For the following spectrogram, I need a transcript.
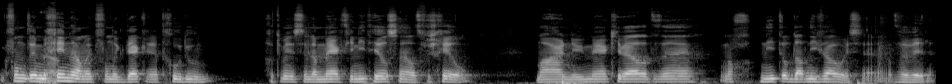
Ik vond het in het Ja. begin namelijk, vond ik Dekker het goed doen. Tenminste, dan merkte je niet heel snel het verschil. Maar nu merk je wel dat het eh, nog niet op dat niveau is eh, wat we willen.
